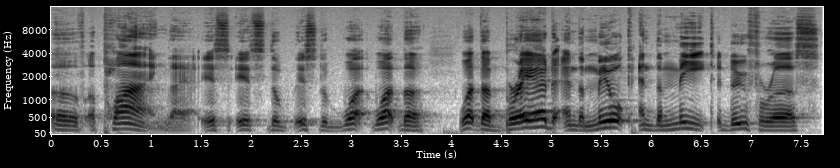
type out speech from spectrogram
of applying that. It's it's the it's the what what the what the bread and the milk and the meat do for us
